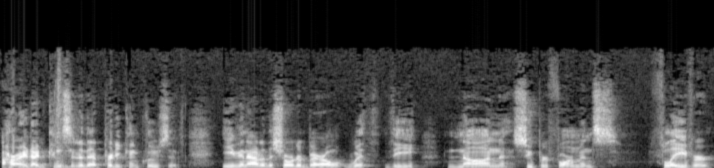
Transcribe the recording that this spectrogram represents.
All right, I'd consider that pretty conclusive. Even out of the shorter barrel with the non Superformance flavor,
